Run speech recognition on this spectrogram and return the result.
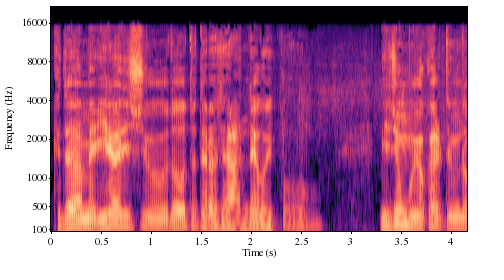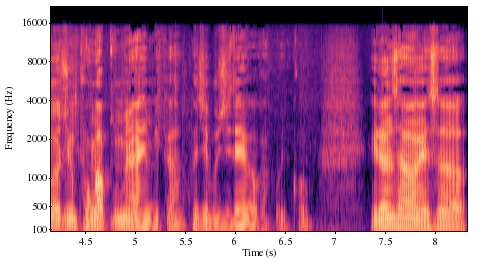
그 다음에 이란 이슈도 뜻대로 잘 안 되고 있고, 미중 무역 갈등도 지금 봉합 국면 아닙니까? 흐지부지 되어 갖고 있고, 이런 상황에서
